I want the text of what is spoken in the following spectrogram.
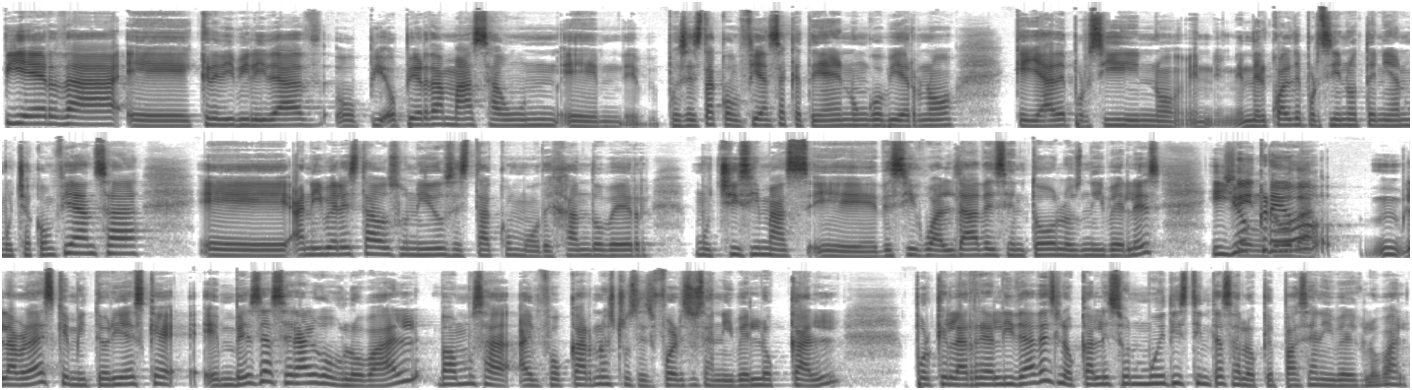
pierda eh, credibilidad o, pierda más aún eh, pues esta confianza que tenían en un gobierno que ya de por sí no en, el cual de por sí no tenían mucha confianza. A nivel Estados Unidos está como dejando ver muchísimas desigualdades en todos los niveles. Y yo creo la verdad es que mi teoría es que en vez de hacer algo global, vamos a, enfocar nuestros esfuerzos a nivel local, porque las realidades locales son muy distintas a lo que pasa a nivel global.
